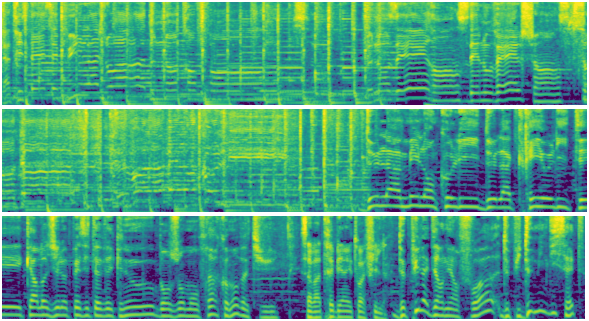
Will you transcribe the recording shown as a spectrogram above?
La tristesse et puis la joie de notre enfance. De nos errances, des nouvelles chances. De la mélancolie, de la créolité. Carlos G. Lopez est avec nous. Bonjour mon frère, comment vas-tu? Ça va très bien. Et toi Phil? Depuis la dernière fois, depuis 2017,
